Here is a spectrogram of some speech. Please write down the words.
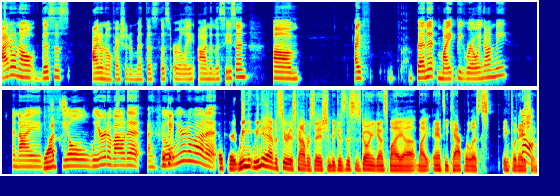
I don't know. This is. I don't know if I should admit this this early on in the season. Um. I. Bennett might be growing on me, and I What? feel weird about it. I feel Okay. weird about it. Okay, we need we need to have a serious conversation because this is going against my uh my anti-capitalist inclination.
